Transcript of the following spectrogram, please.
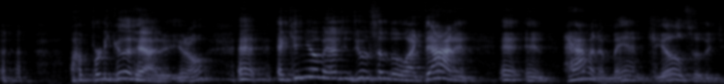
I'm pretty good at it, you know. And, and can you imagine doing something like that and, and, and having a man killed so that you,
